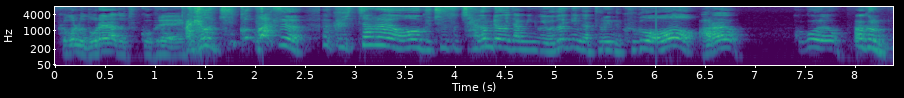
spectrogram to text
그걸로 노래라도 듣고 그래. 아 그건 주크박스. 아, 그 있잖아요. 그 주스 작은 병에 담긴 거 여덟 개인가 들어있는 그거. 알아요. 그거예요. 아 그럼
